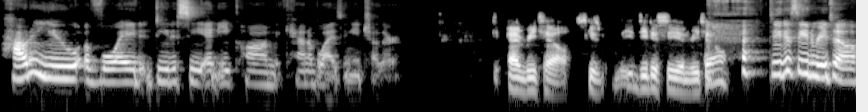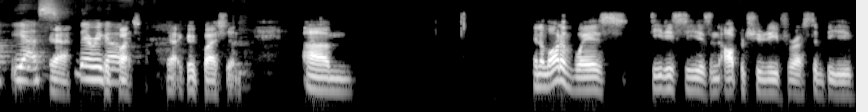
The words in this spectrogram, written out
How do you avoid D2C and ecom cannibalizing each other? And retail. Excuse me, D2C and retail. D2C and retail. Yes. Yeah. There we go. Question. Yeah. Good question. Um, in a lot of ways, D2C is an opportunity for us to be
